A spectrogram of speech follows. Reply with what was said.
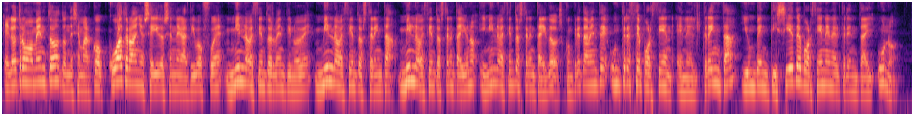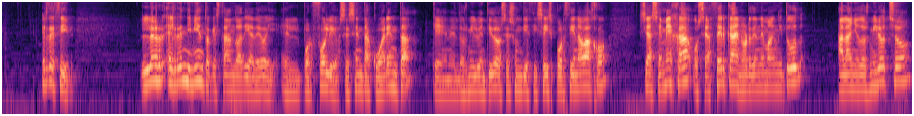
el otro momento donde se marcó cuatro años seguidos en negativo fue 1929, 1930, 1931 y 1932. Concretamente un 13% en el 30 y un 27% en el 31. Es decir, el rendimiento que está dando a día de hoy el portfolio 60-40 que en el 2022 es un 16% abajo, se asemeja o se acerca en orden de magnitud al año 2008,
